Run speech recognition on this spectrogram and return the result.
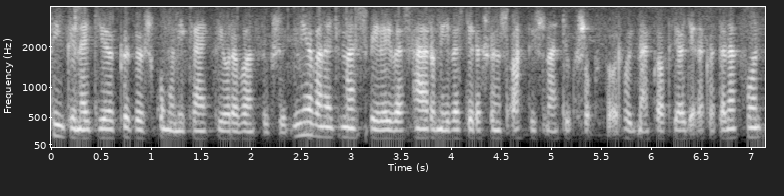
szintén egy közös kommunikációra van szükség. Nyilván egy másfél éves, három éves gyerek és azt is látjuk sokszor, hogy megkapja a gyerek a telefon,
